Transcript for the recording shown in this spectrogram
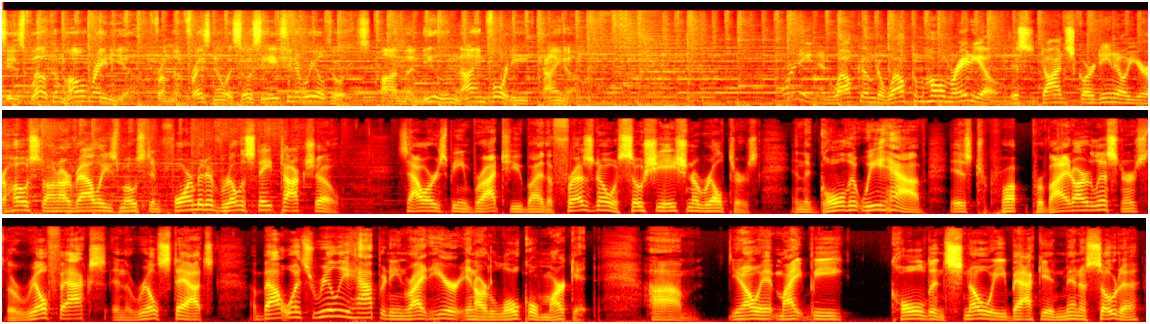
This is Welcome Home Radio from the Fresno Association of Realtors on the new 940 Kino. Morning and welcome to Welcome Home Radio. This is Don Scordino, your host on our Valley's most informative real estate talk show. This hour is being brought to you by the Fresno Association of Realtors, and the goal that we have is to pro- provide our listeners the real facts and the real stats about what's really happening right here in our local market. Um, you know, it might be cold and snowy back in Minnesota,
